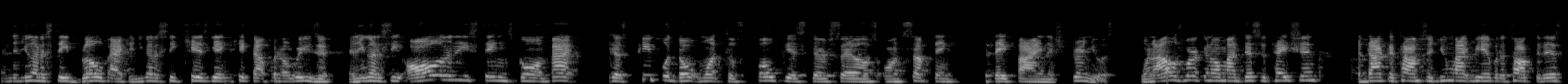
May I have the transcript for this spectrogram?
And then you're going to see blowback and you're going to see kids getting kicked out for no reason. And you're going to see all of these things going back because people don't want to focus themselves on something that they find strenuous. When I was working on my dissertation, Dr. Thompson, you might be able to talk to this.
